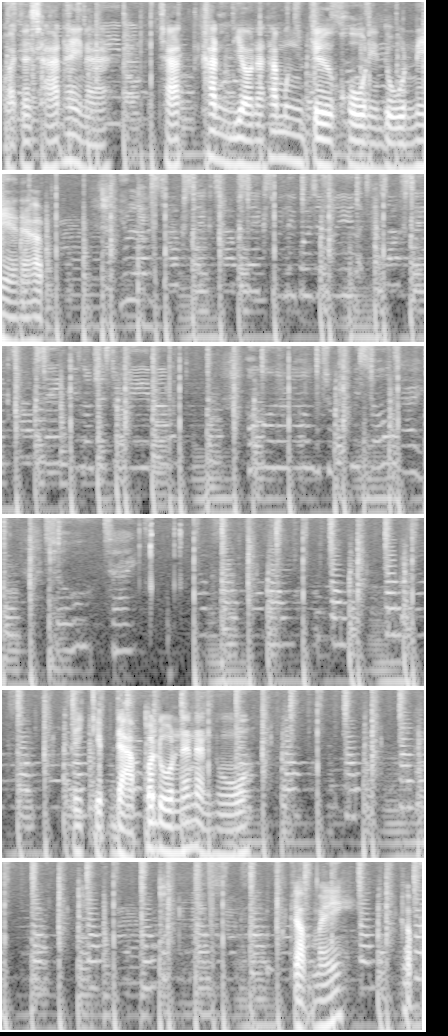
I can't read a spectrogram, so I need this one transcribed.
กว่าจะชาร์จให้นะ ชาร์จขั้นเดียวนะ ถ้ามึงเจอโคเนี่ยโดนแน่นะครับ ดาบก็โดนนั่นน่ะหนู กลับไหม กลับไป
